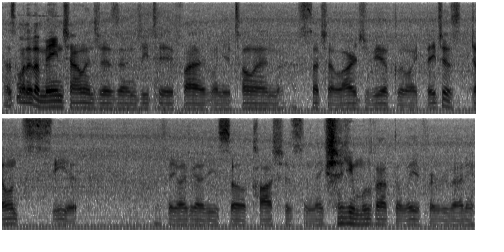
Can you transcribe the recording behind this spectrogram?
That's one of the main challenges in GTA 5 when you're towing such a large vehicle. Like, they just don't see it. So you always gotta be so cautious and make sure you move out the way for everybody.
